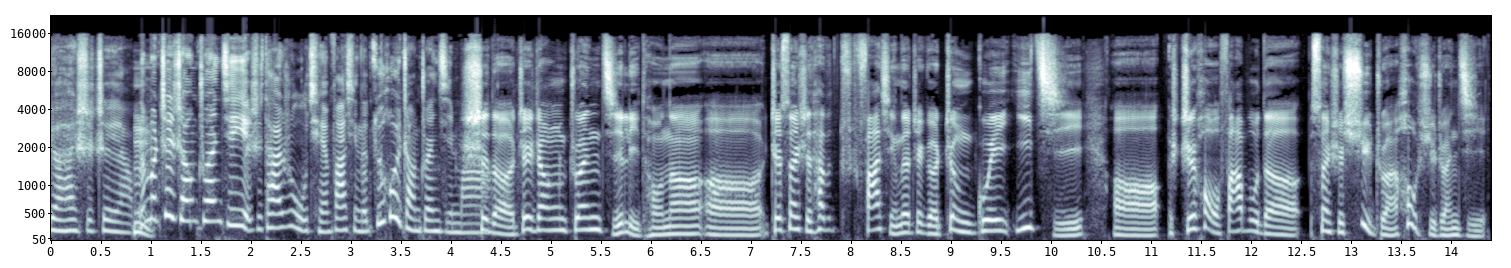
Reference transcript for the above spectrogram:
原来是这样。那么这张专辑也是他入伍前发行的最后一张专辑吗？是的，这张专辑里头呢，呃，这算是他的发行的这个正规一辑，呃，之后发布的算是续专后续专辑。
